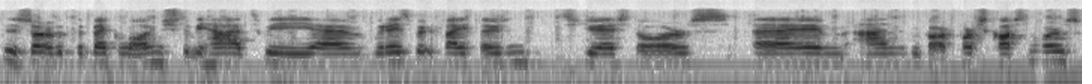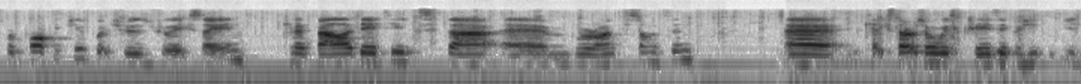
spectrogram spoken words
the sort of the big launch that we had. We um, we raised about five thousand US dollars, um, and we got our first customers for PocketQube, which was really exciting. Kind of validated that um, we were onto something. Uh, Kickstarter's always crazy because you, you,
